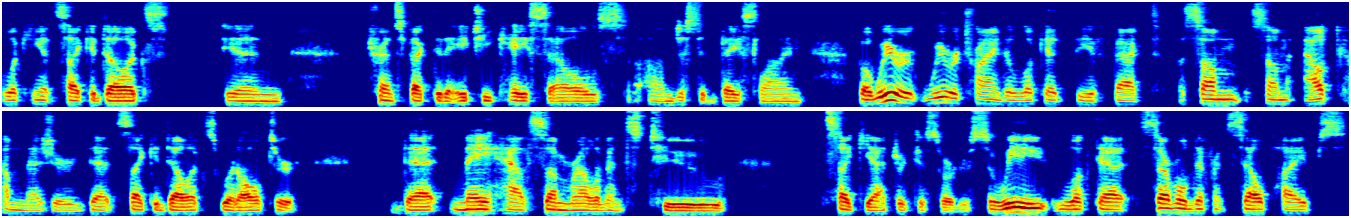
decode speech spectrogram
looking at psychedelics in transfected HEK cells um, just at baseline. But we were we were trying to look at the effect, some some outcome measure that psychedelics would alter that may have some relevance to psychiatric disorders. So we looked at several different cell types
